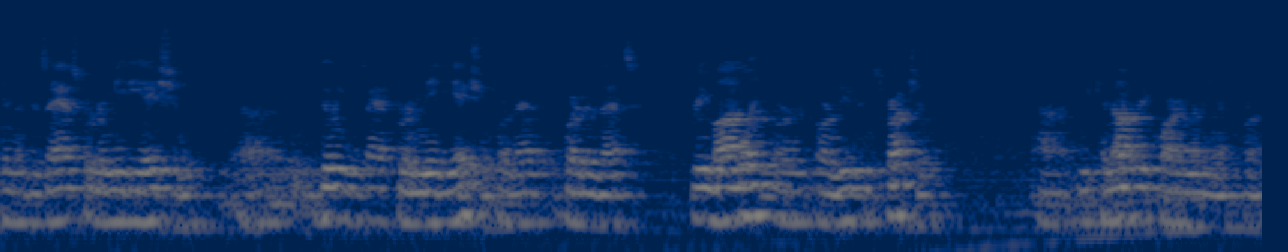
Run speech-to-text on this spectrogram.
in a disaster remediation, uh, doing disaster remediation, for that, whether that's remodeling or, or new construction, uh, you cannot require money up front.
